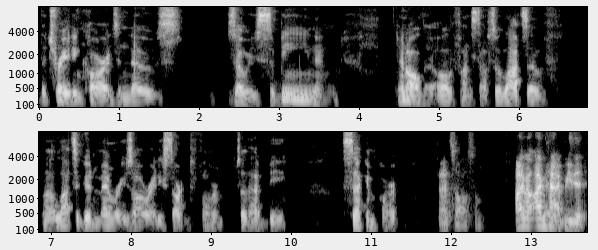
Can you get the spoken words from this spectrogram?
the trading cards and knows Zoe's Sabine and and all the all the fun stuff. So lots of uh, lots of good memories already starting to form. So that'd be second part. That's awesome. I'm I'm happy that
